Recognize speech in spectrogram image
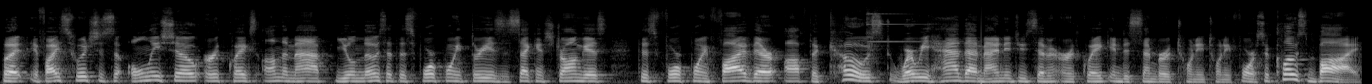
But if I switch this to only show earthquakes on the map, you'll notice that this 4.3 is the second strongest. This 4.5 there off the coast where we had that magnitude 7 earthquake in December 2024. So close by.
